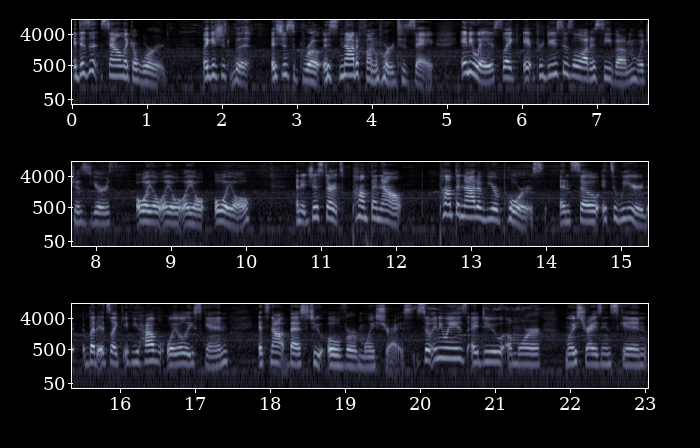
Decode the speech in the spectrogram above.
It doesn't sound like a word. Like it's just bleh. It's just gross. It's not a fun word to say. Anyways, like it produces a lot of sebum, which is your oil, oil, oil, oil, and it just starts pumping out, pumping out of your pores. And so it's weird, but it's like if you have oily skin, it's not best to over moisturize. So, anyways, I do a more moisturizing skin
